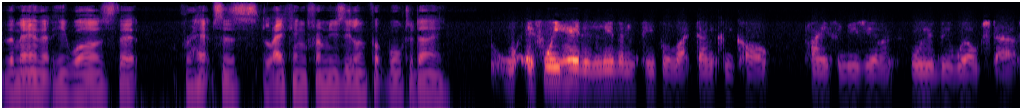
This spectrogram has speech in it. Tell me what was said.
the man that he was, that perhaps is lacking from New Zealand football today? If we had 11 people like Duncan Cole playing for New Zealand, we would be world stars.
